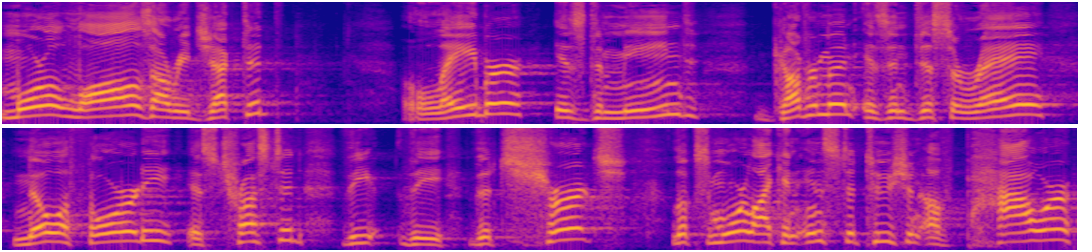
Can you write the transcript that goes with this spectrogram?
Moral laws are rejected, labor is demeaned, government is in disarray, no authority is trusted. The, the, the church looks more like an institution of power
